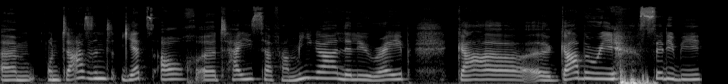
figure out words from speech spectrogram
Ähm, und da sind jetzt auch äh, Thaisa Famiga, Lily Rape, Gar, äh, Garbury, City B,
